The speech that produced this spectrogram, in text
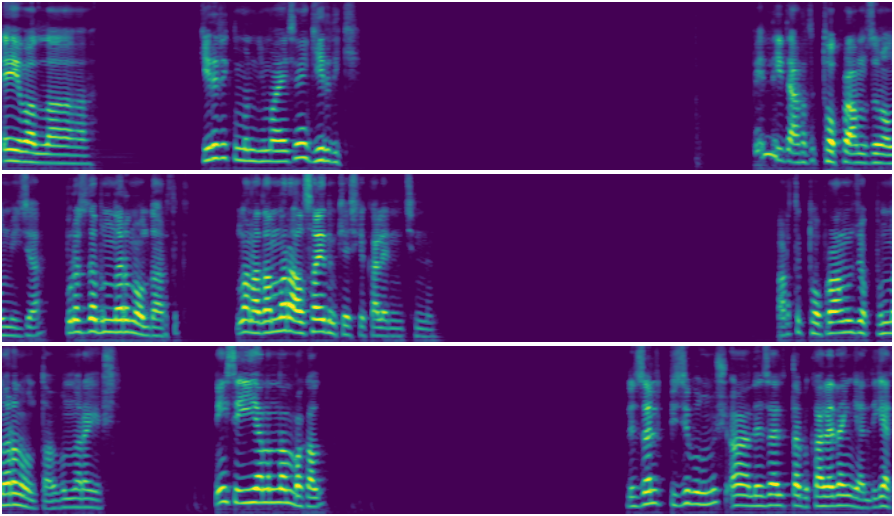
Eyvallah. Girdik mi bunun himayesine? Girdik. Belliydi artık toprağımızın olmayacağı. Burası da bunların oldu artık. Ulan adamları alsaydım keşke kalenin içinden. Artık toprağımız yok. Bunların oldu tabi. Bunlara geçti. Neyse iyi yanından bakalım. Lezalit bizi bulmuş. Aa Lezalit tabi kaleden geldi. Gel.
